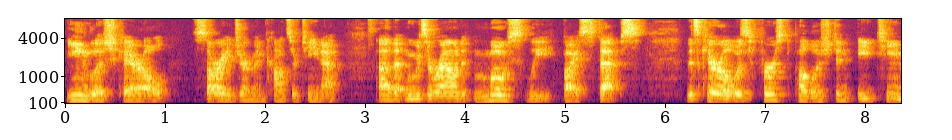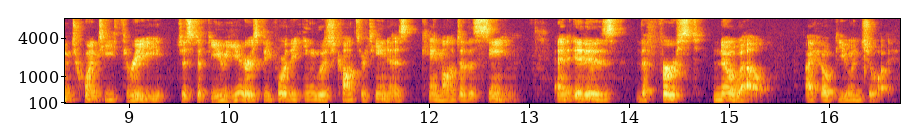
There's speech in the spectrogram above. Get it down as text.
English carol, sorry German concertina, uh, that moves around mostly by steps. This carol was first published in 1823, just a few years before the English concertinas came onto the scene, and it is the first Noel. I hope you enjoy.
